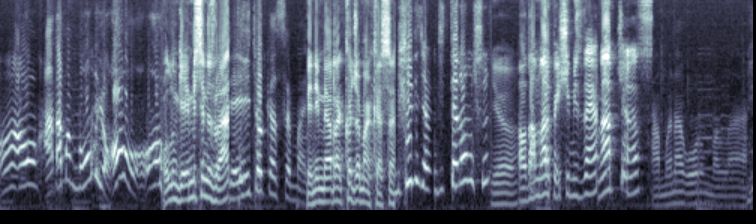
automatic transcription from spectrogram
Aa, adamım ne oluyor? Oo, oo. Oğlum gay misiniz lan? Ceyto kasım. Benim yarrak kocaman kası. Bir şey diyeceğim. Cidden o musun? Yo. Adamlar peşimizde. Ne yapacağız? Amına korum valla.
